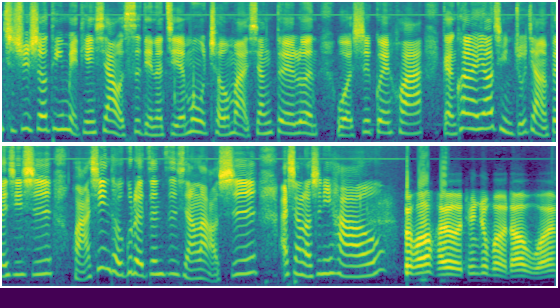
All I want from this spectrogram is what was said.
持续收听每天下午四点的节目《筹码相对论》，我是桂花，赶快来邀请主讲分析师华信投顾的曾志祥老师。阿祥老师你好，桂花还有听众朋友大家午安。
